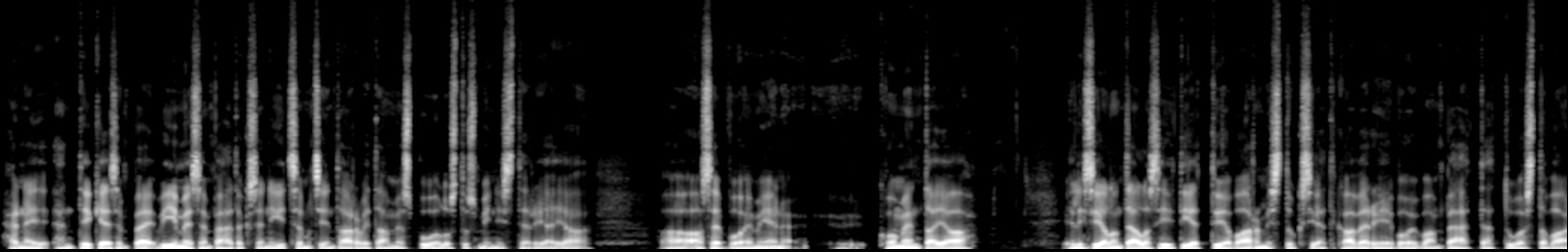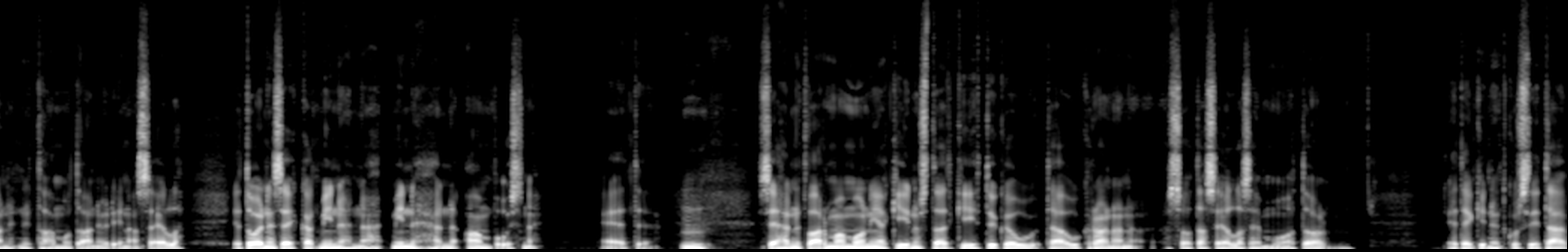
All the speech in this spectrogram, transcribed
Hän, ei, hän tekee sen viimeisen päätöksen itse, mutta siinä tarvitaan myös puolustusministeriä ja asevoimien komentajaa. Eli siellä on tällaisia tiettyjä varmistuksia, että kaveri ei voi vaan päättää tuosta vaan, että nyt ammutaan ydinaseilla. Ja toinen seikka, että minne hän, minne hän ampuisi ne. Et mm. Sehän nyt varmaan monia kiinnostaa, että kiihtyykö tämä Ukrainan sota sellaisen muotoon, etenkin nyt kun sitä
